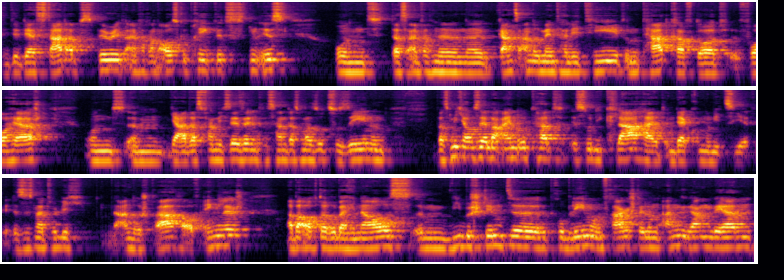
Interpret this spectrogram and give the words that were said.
der Startup-Spirit einfach am ausgeprägtesten ist und dass einfach eine, eine ganz andere Mentalität und Tatkraft dort vorherrscht. Und ähm, ja, das fand ich sehr, sehr interessant, das mal so zu sehen. Und was mich auch sehr beeindruckt hat, ist so die Klarheit, in der kommuniziert wird. Es ist natürlich eine andere Sprache auf Englisch, aber auch darüber hinaus, ähm, wie bestimmte Probleme und Fragestellungen angegangen werden.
